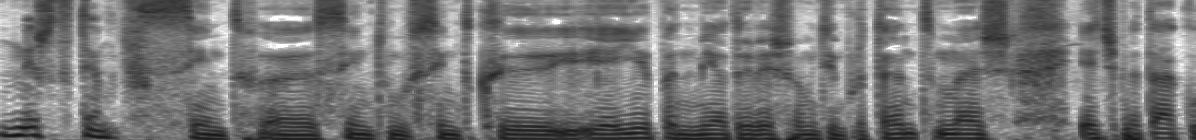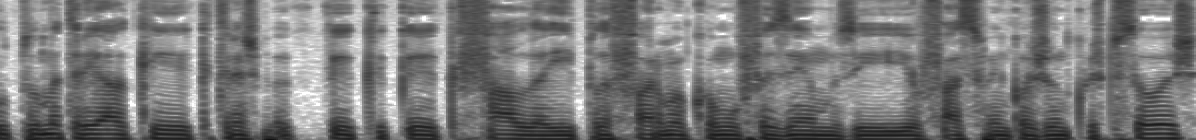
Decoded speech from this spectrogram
neste tempo. Sinto, eh, sinto, sinto que. E aí a pandemia outra vez foi muito importante, mas este espetáculo, pelo material que, que- que- que fala e pela forma como o fazemos e eu faço em conjunto com as pessoas,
